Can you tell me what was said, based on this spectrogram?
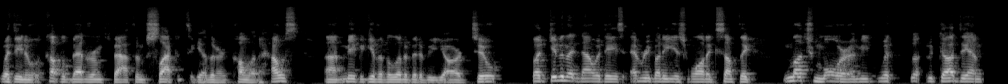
with you know a couple bedrooms, bathrooms, slap it together and call it a house. Uh, maybe give it a little bit of a yard too. But given that nowadays everybody is wanting something much more, I mean, with, goddamn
